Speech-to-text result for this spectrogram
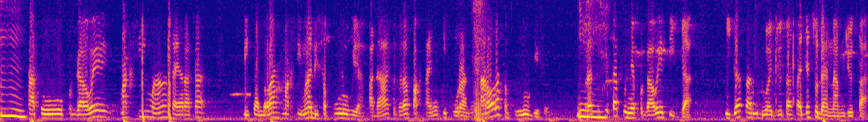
Mhm. Satu pegawai maksimal saya rasa bisa merah maksimal di 10 ya. Padahal sebenarnya faktanya sih kurang. Taruhlah 10 gitu. Iya Berarti iya. kita punya pegawai 3. 3 kali 2 juta saja sudah 6 juta.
